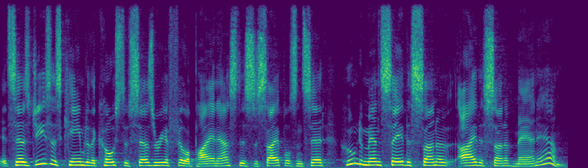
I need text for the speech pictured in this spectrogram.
it says, Jesus came to the coast of Caesarea Philippi and asked his disciples and said, Whom do men say the son of I, the Son of Man, am?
